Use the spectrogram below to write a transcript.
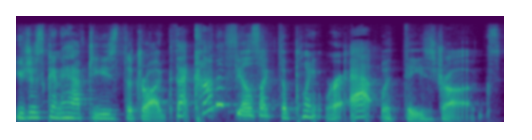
You're just going to have to use the drug. That kind of feels like the point we're at with these drugs.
